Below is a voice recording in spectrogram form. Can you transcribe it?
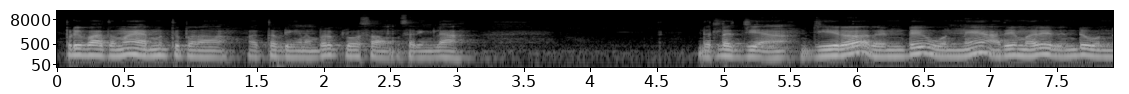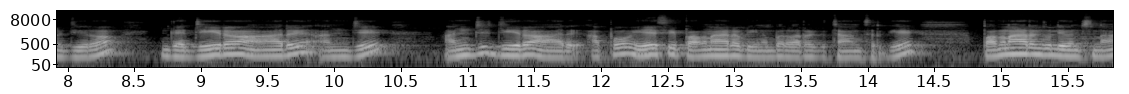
இப்படி பார்த்தோம்னா இரநூத்தி ப பத்து அப்படிங்கிற நம்பர் க்ளோஸ் ஆகும். சரிங்களா? இந்த இடத்துல ஜி ஜீரோ ரெண்டு ஒன்று அதே மாதிரி ரெண்டு ஒன்று ஜீரோ. இங்கே ஜீரோ ஆறு அஞ்சு அஞ்சு ஜீரோ ஆறு. அப்போது ஏசி பதினாறு அப்படிங்கிற நம்பர் வர்றதுக்கு சான்ஸ் இருக்குது பதினாறுன்னு சொல்லி வந்துச்சுன்னா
